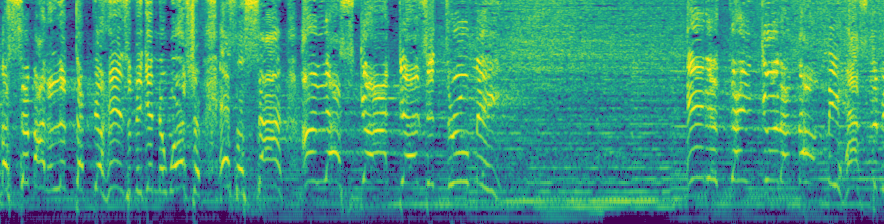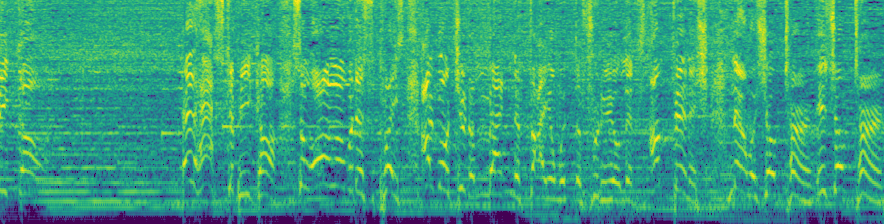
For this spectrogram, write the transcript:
But somebody lift up your hands and begin to worship as a sign. Unless God does it through me, anything good about me has to be God. It has to be God. So all over this place, I want you to magnify him with the fruit of your lips. I'm finished. Now it's your turn. It's your turn.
